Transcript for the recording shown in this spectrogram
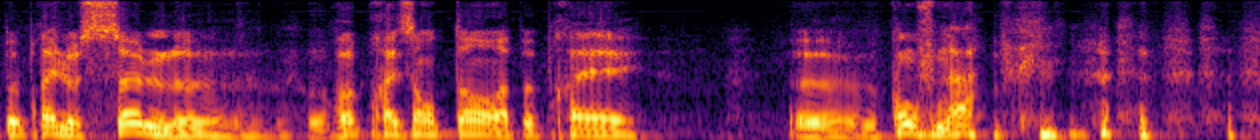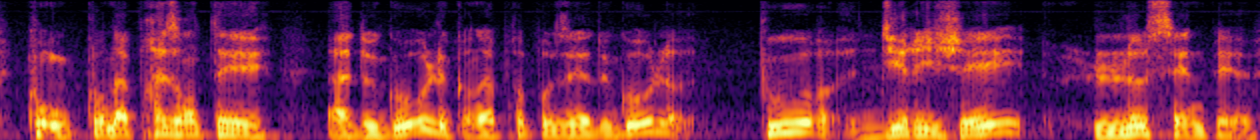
peu près le seul euh, représentant à peu près euh, convenable qu'on qu a présenté à De Gaulle, qu'on a proposé à De Gaulle pour diriger le CNPF.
